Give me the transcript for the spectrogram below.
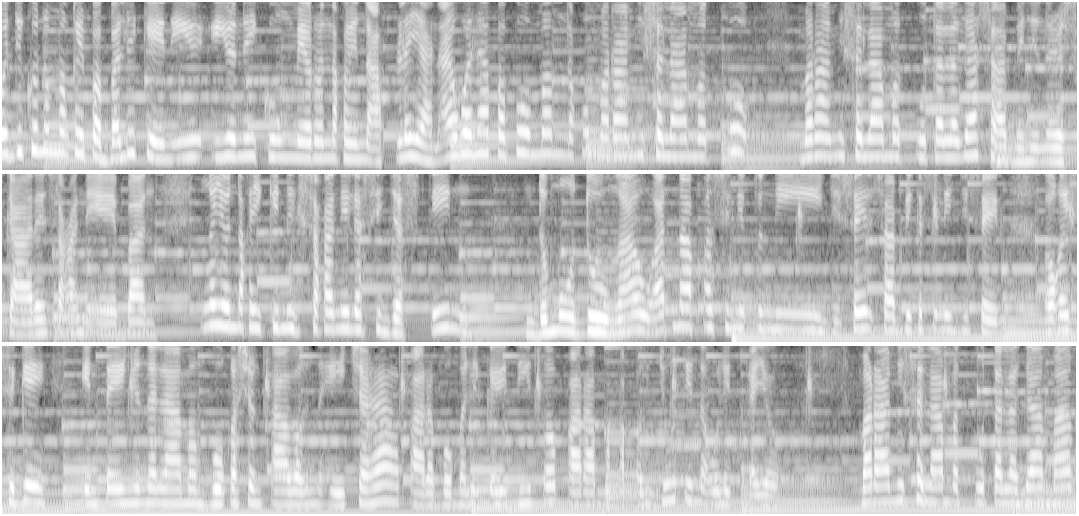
Pwede ko naman kayo pabalikin. I- yun ay kung meron na kayo na-applyan. Ay, wala pa po, ma'am. Naku, maraming salamat po. Maraming salamat po talaga, sabi ni Nurse Karen sa ni Evan. Ngayon, nakikinig sa kanila si Justin. Dumudungaw. At napansin ito ni Giselle. Sabi kasi ni Giselle, okay, sige, hintayin nyo na lamang bukas yung tawag na HR para bumalik kayo dito para makapag-duty na ulit kayo. Maraming salamat po talaga, ma'am.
